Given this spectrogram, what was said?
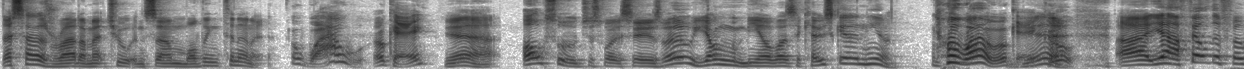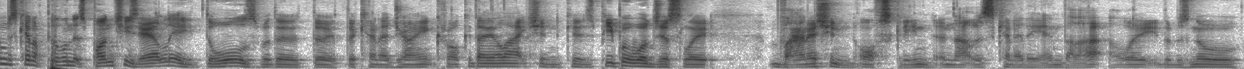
this has Radha Mitchell and Sam Worthington in it. Oh, wow. Okay. Yeah. Also, just want to say as well, young Mia Wasikowska in here. Oh, wow. Okay, Yeah. cool. Uh, yeah, I felt the film was kind of pulling its punches early doors with the, the, the kind of giant crocodile action because people were just like vanishing off screen, and that was kind of the end of that. Like, there was no.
